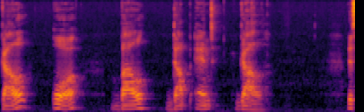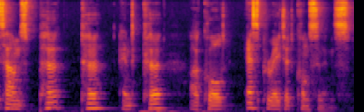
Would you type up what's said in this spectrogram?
gal or bal, dap and gal. The sounds p, t and k are called aspirated consonants.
